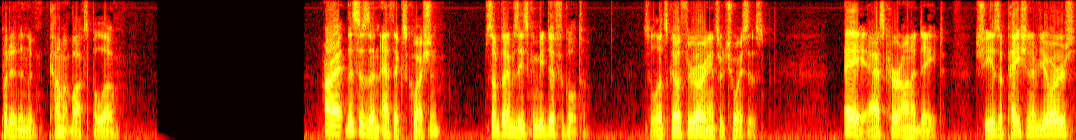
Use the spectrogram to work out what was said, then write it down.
Put it in the comment box below. All right, this is an ethics question. Sometimes these can be difficult. So let's go through our answer choices. A. Ask her on a date. She is a patient of yours.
